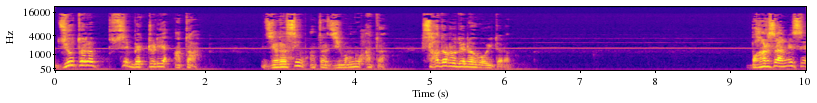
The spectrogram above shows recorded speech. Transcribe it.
जो तरफ़ से बैक्टीरिया आता, जरासीम आता, जीवाणु आता सादा तो देना वही तरफ़। बाहर से आने से,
